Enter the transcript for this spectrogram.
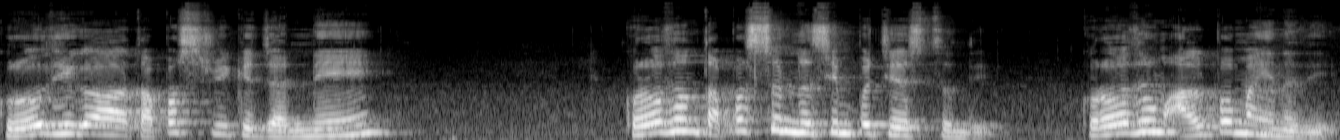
క్రోధిగా తపస్వికి జన్నే. క్రోధం తపస్సును నశింపచేస్తుంది క్రోధం అల్పమైనది.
